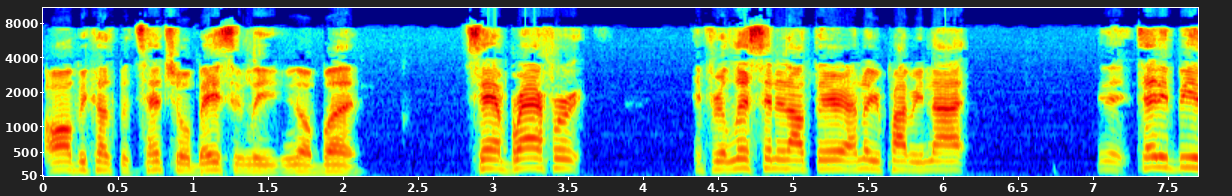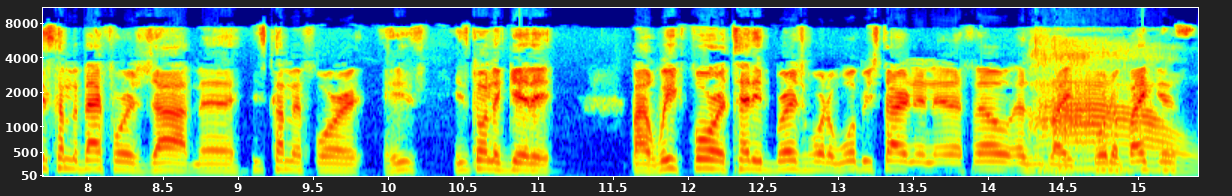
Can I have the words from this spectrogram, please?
all because potential, basically, you know. But Sam Bradford, if you're listening out there, I know you're probably not. Teddy B is coming back for his job, man. He's coming for it. He's he's going to get it. By week four, Teddy Bridgewater will be starting in the NFL as wow. like for the Vikings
